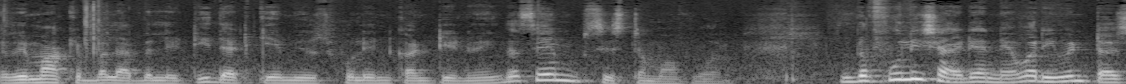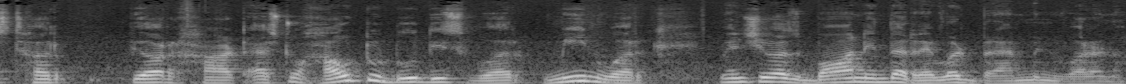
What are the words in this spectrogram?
remarkable ability that came useful in continuing the same system of work. The foolish idea never even touched her pure heart as to how to do this work, mean work, when she was born in the revered Brahmin Varna.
